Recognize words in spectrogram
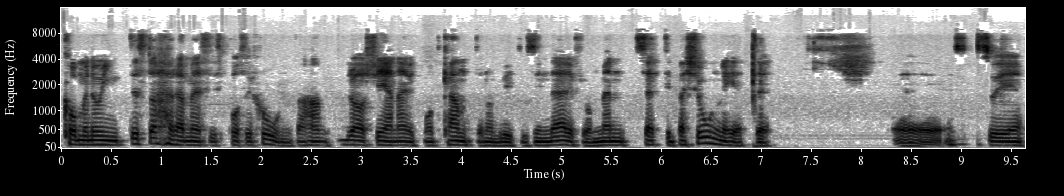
kommer nog inte störa Messis position för han drar sig gärna ut mot kanten och bryter sig in därifrån. Men sett till personligheter eh, Eh, så är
